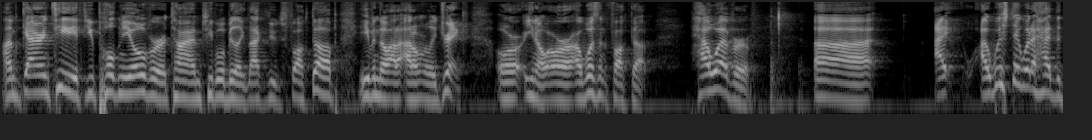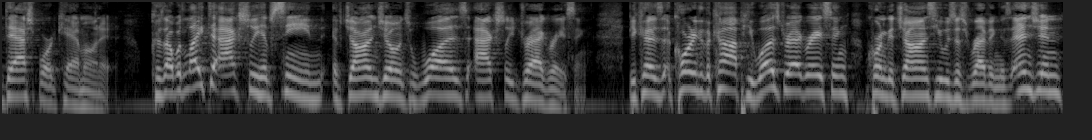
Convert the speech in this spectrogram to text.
I'm guaranteed if you pulled me over at times, people would be like, "That dude's fucked up," even though I, I don't really drink, or you know, or I wasn't fucked up. However, uh, I I wish they would have had the dashboard cam on it because I would like to actually have seen if Jon Jones was actually drag racing. Because according to the cop, he was drag racing. According to Johns, he was just revving his engine.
